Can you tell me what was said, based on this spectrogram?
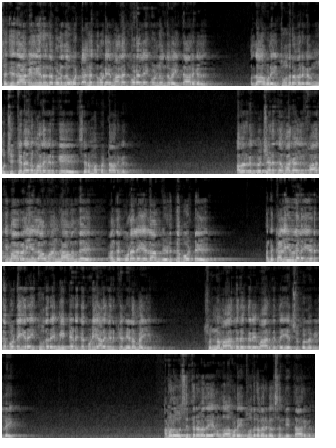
சஜிதாவில் இருந்த பொழுது ஒட்டகத்தினுடைய மலக்குடலை கொண்டு வந்து வைத்தார்கள். அல்லாஹுடைய தூதரவர்கள் மூச்சு திணறும் அளவிற்கு சிரமப்பட்டார்கள். அவர்கள் பெற்றெடுத்த மகள் ஃபாத்திமா ரலி அல்லாஹ் வந்து அந்த குடலை எல்லாம் எடுத்து போட்டு அந்த கழிவுகளை எடுத்து போட்டு இறை தூதரை மீட்டெடுக்கக்கூடிய அளவிற்கு நிலைமை. சொன்ன மாத்திரத்திலே மார்க்கத்தை ஏற்றுக்கொள்ளவில்லை. அவ்வளவு சித்திரவதை அல்லாஹுடைய தூதரவர்கள் சந்தித்தார்கள்.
